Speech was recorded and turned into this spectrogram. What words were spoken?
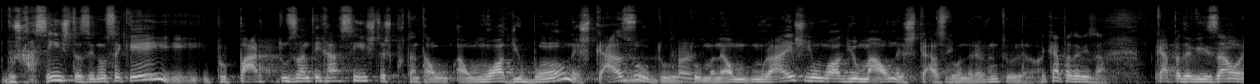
dos racistas e não sei o quê, e, e, por parte dos antirracistas. Portanto, há um, há um ódio bom, neste caso, do, do Manuel Moraes, e um ódio mau, neste caso, Sim. do André Ventura. Não é? A capa da visão capa da visão,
